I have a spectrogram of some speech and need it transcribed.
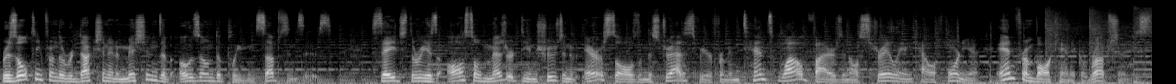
resulting from the reduction in emissions of ozone depleting substances. SAGE 3 has also measured the intrusion of aerosols in the stratosphere from intense wildfires in Australia and California and from volcanic eruptions.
